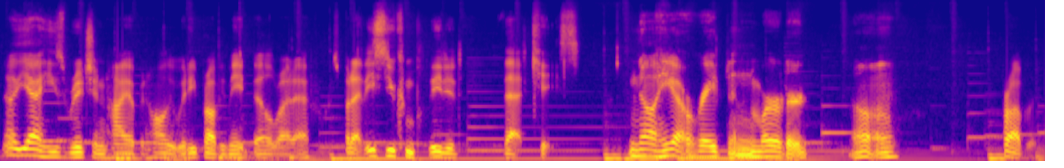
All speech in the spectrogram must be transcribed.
Now, yeah, he's rich and high up in Hollywood. He probably made bail right afterwards, but at least you completed that case. No, he got raped and murdered. Uh uh Probably.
